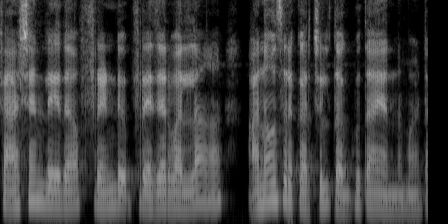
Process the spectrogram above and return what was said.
ఫ్యాషన్ లేదా ఫ్రెండ్ ప్రెజర్ వల్ల అనవసర ఖర్చులు తగ్గుతాయి అన్నమాట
